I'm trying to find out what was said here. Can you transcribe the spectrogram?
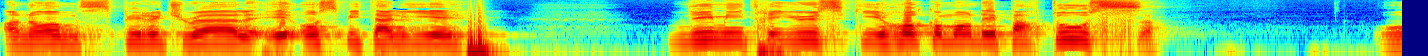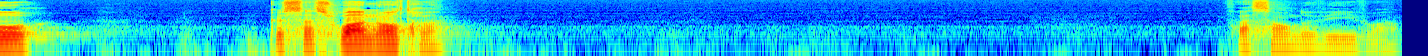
un homme spirituel et hospitalier. Dimitrius qui est recommandé par tous. Oh, que ce soit notre façon de vivre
